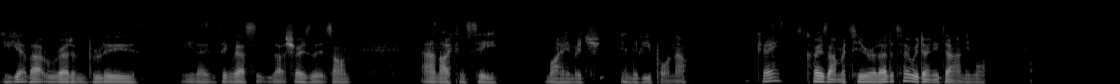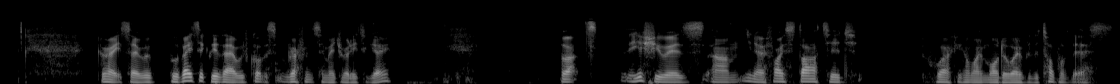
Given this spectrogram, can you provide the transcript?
you get that red and blue, you know, thing that's, that shows that it's on. And I can see my image in the viewport now. Okay, let's close that material editor. We don't need that anymore. Great, so we're, we're basically there. We've got this reference image ready to go. But the issue is, um, you know, if I started working on my model over the top of this,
